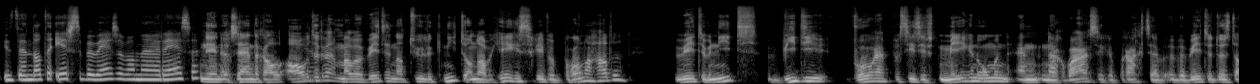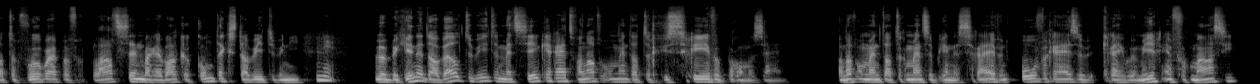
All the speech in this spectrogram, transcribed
Zijn dat de eerste bewijzen van uh, reizen? Nee, er zijn er al oudere, ja. maar we weten natuurlijk niet, omdat we geen geschreven bronnen hadden, weten we niet wie die voorwerp precies heeft meegenomen en naar waar ze gebracht zijn. We weten dus dat er voorwerpen verplaatst zijn, maar in welke context, dat weten we niet. Nee. We beginnen dat wel te weten met zekerheid vanaf het moment dat er geschreven bronnen zijn. Vanaf het moment dat er mensen beginnen schrijven over reizen, krijgen we meer informatie.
